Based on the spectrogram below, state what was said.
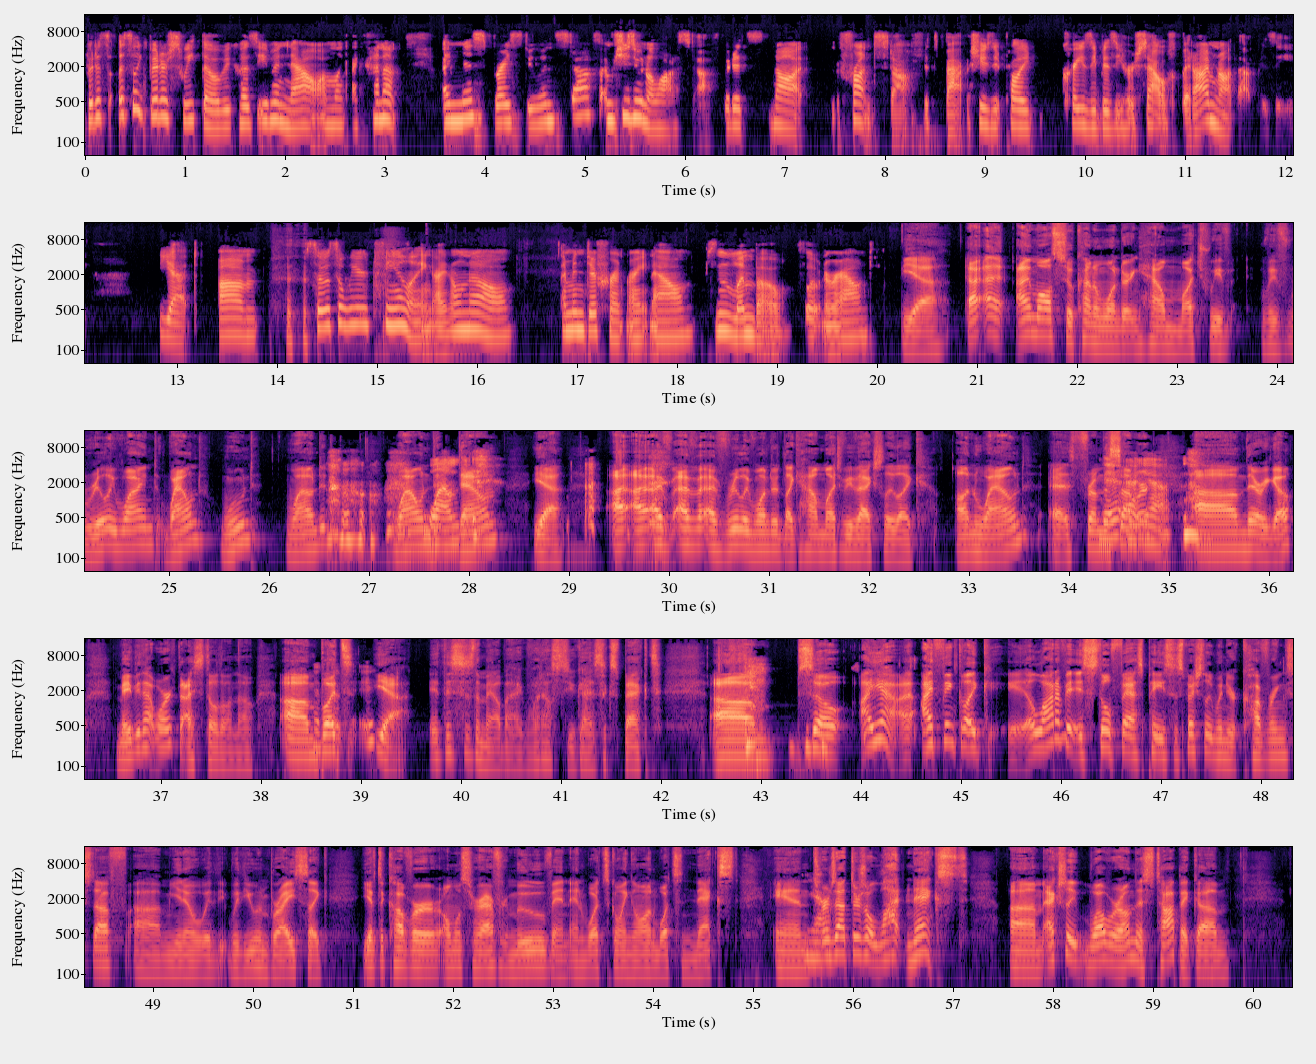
But it's it's like bittersweet though because even now I'm like I kind of I miss Bryce doing stuff. I mean she's doing a lot of stuff, but it's not front stuff. It's back. She's probably crazy busy herself, but I'm not that busy yet. Um, so it's a weird feeling. I don't know. I'm indifferent right now. It's in limbo, floating around. Yeah, I, I, I'm also kind of wondering how much we've we've really wind wound wound wounded wound Wound. down. Yeah, I, I, I've I've I've really wondered like how much we've actually like unwound uh, from the Yeah, summer. yeah. um, there we go. Maybe that worked. I still don't know. Um, but okay. yeah, it, this is the mailbag. What else do you guys expect? Um, so I yeah, I, I think like a lot of it is still fast paced, especially when you're covering stuff. Um, you know, with with you and Bryce, like you have to cover almost her every move and and what's going on, what's next, and Yeah. turns out there's a lot next. Um, actually, while we're on this topic, um,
